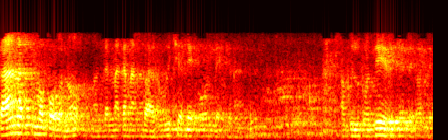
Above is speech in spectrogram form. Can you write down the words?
Karena semua kono mantan anak baru cele oleh Abdul Qadir cele oleh.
